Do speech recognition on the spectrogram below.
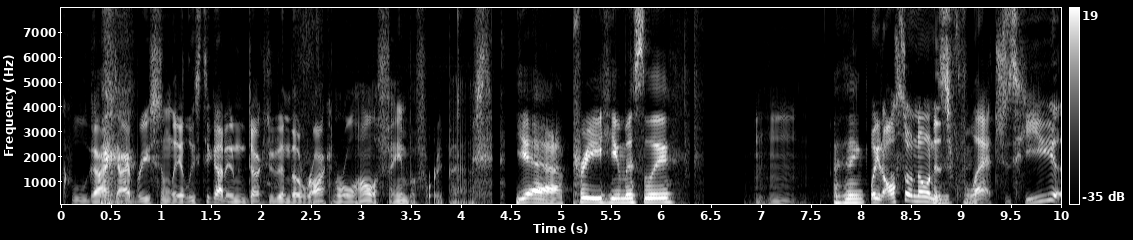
Cool guy died recently. At least he got inducted in the Rock and Roll Hall of Fame before he passed. Yeah, pre-humously, hmm I think. Wait, also known as Fletch, is he uh,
